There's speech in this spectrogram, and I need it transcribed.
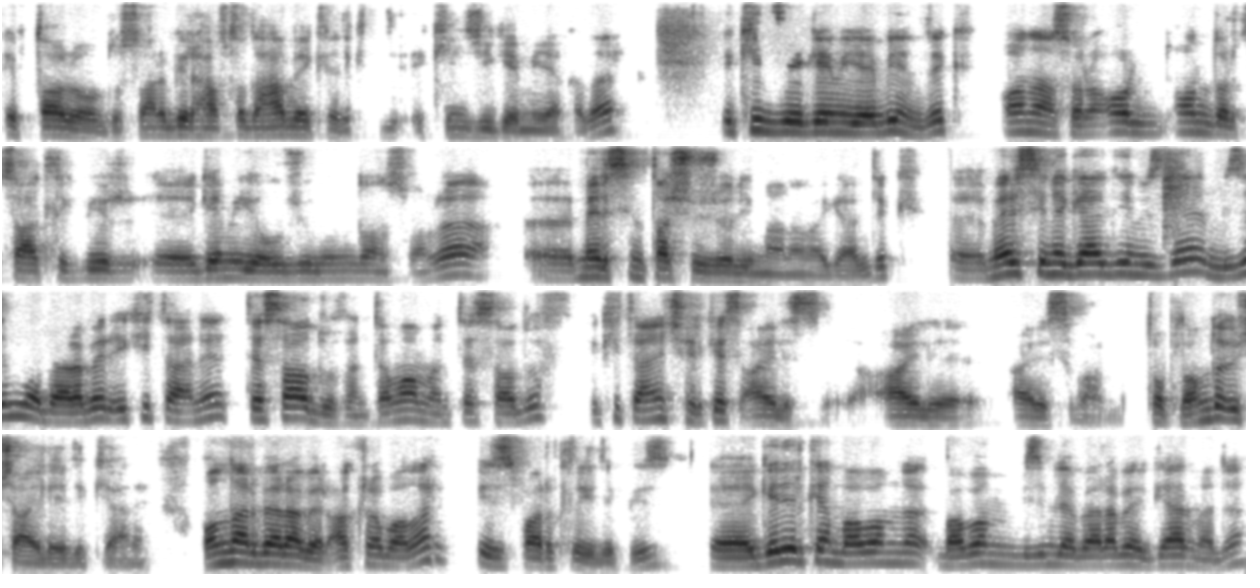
iptal oldu. Sonra bir hafta daha bekledik ikinci gemiye kadar. İkinci gemiye bindik. Ondan sonra 14 saatlik bir e, gemi yolculuğundan sonra Mersin Taşlıca Limanı'na geldik. E, Mersin'e geldiğimizde bizimle beraber iki tane tesadüfen tamamen tesadüf iki tane Çerkes ailesi aile ailesi vardı. Toplamda üç aileydik yani. Onlar beraber akrabalar. Biz farklıydık biz. E, gelirken babamla babam bizimle beraber gelmedi.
